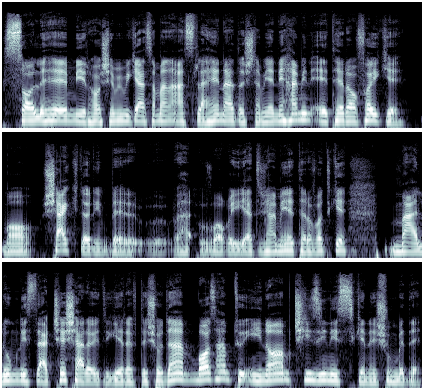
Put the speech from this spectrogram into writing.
صالح میرهاشمی میگه اصلا من اسلحه نداشتم. یعنی همین اعترافایی که ما شک داریم به واقعیتش همین اعترافاتی که معلوم نیست در چه شرایطی گرفته شدن باز هم تو اینا هم چیزی نیست که نشون بده.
